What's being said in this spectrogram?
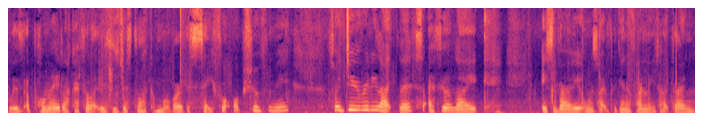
with a pomade like I feel like this is just like a more of a safer option for me so I do really like this I feel like it's a very almost like beginner friendly type thing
